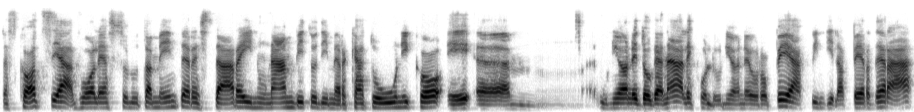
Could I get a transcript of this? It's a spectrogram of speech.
La Scozia vuole assolutamente restare in un ambito di mercato unico e ehm, unione doganale con l'Unione Europea, quindi la perderà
